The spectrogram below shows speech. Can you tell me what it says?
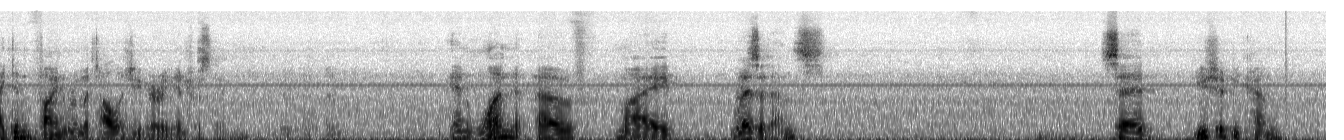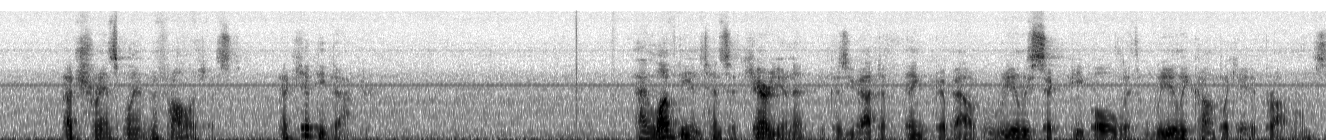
I didn't find rheumatology very interesting. And one of my residents said, you should become a transplant nephrologist, a kidney doctor. I love the intensive care unit because you got to think about really sick people with really complicated problems.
